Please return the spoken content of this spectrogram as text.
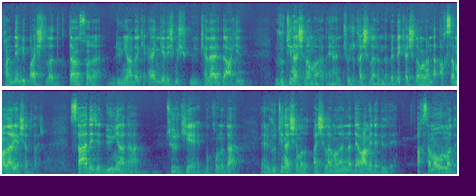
pandemi başladıktan sonra dünyadaki en gelişmiş ülkeler dahil rutin aşılamalarda yani çocuk aşılarında, bebek aşılamalarında aksamalar yaşadılar. Sadece dünyada Türkiye bu konuda e, rutin aşılamalarına devam edebildi. Aksama olmadı.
